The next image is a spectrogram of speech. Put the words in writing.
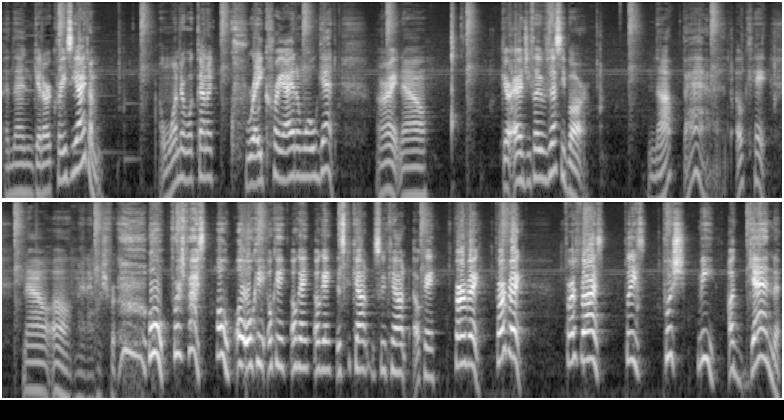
and then get our crazy item. I wonder what kind of cray cray item we'll get. All right, now get our energy flavor zesty bar. Not bad. Okay. Now, oh man, I wish for. Oh, first prize. Oh, oh, okay, okay, okay, okay. This could count. This could count. Okay, perfect, perfect. First prize. Please push me again,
